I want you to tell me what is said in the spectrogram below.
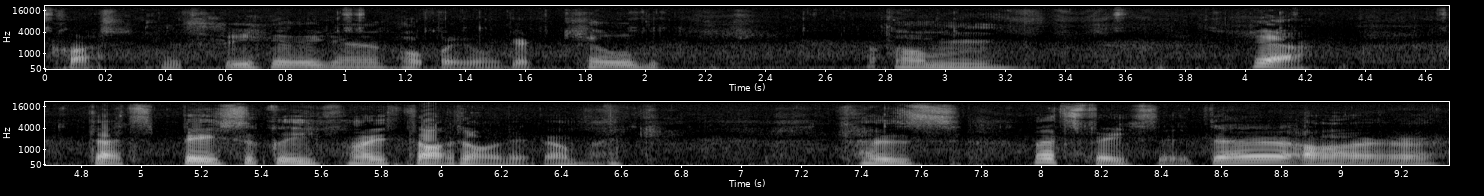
crossing the street here again, hope I don't get killed. Um, yeah, that's basically my thought on it. I'm like, because let's face it, there are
